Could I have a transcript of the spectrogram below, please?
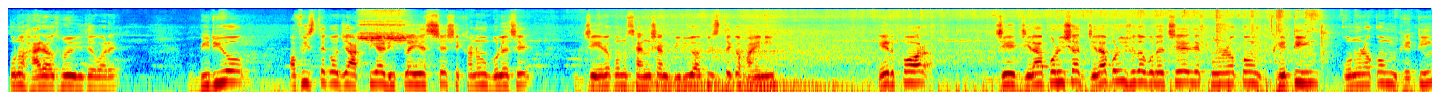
কোনো হায়ার অথরিটি দিতে পারে। বিডিও অফিস থেকেও যে আরটিআই রিপ্লাই এসছে সেখানেও বলেছে যে এরকম স্যাংশন বিডিও অফিস থেকে হয়নি। এরপর যে জেলা পরিষদ জেলা পরিষদও বলেছে যে কোনো রকম ভেটিং কোনো রকম ভেটিং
